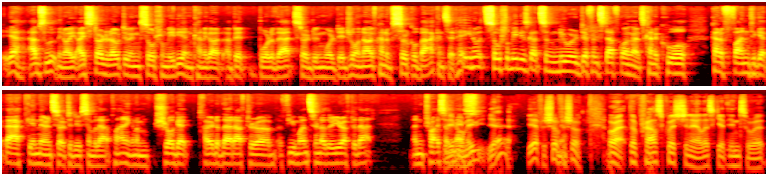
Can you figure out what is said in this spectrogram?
Yeah, absolutely. No, I, I started out doing social media and kind of got a bit bored of that, started doing more digital. And now I've kind of circled back and said, hey, you know what? Social media's got some newer, different stuff going on. It's kind of cool, kind of fun to get back in there and start to do some of that planning. And I'm sure I'll get tired of that after a, a few months or another year after that and try something maybe, else. Maybe, yeah, yeah, for sure, yeah. for sure. All right, the Proust questionnaire. Let's get into it.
